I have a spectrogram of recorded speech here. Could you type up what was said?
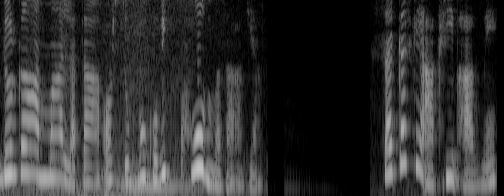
दुर्गा, अम्मा, लता और सुब्बू को भी खूब मज़ा आ गया। सर्कस के आखिरी भाग में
